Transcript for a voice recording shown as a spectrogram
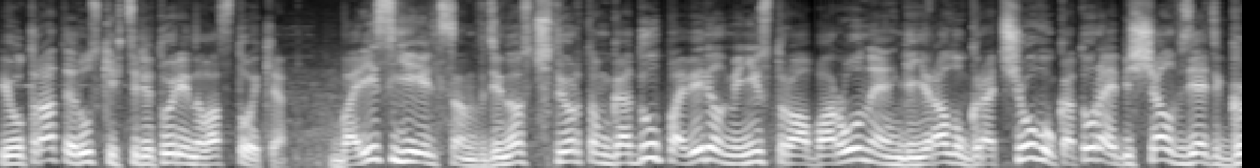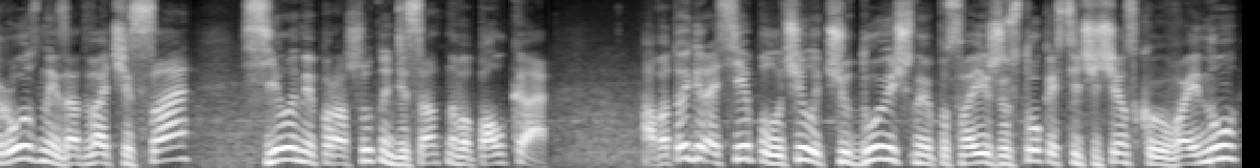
и утратой русских территорий на Востоке. Борис Ельцин в 1994 году поверил министру обороны генералу Грачеву, который обещал взять Грозный за два часа силами парашютно-десантного полка. А в итоге Россия получила чудовищную по своей жестокости чеченскую войну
